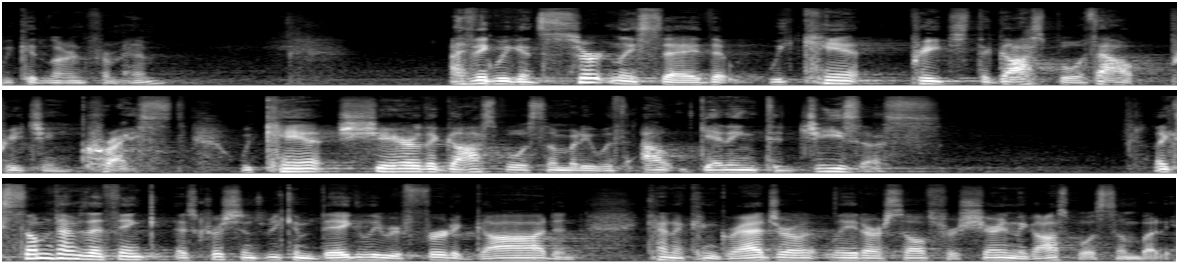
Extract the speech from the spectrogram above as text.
We could learn from him. I think we can certainly say that we can't preach the gospel without preaching Christ. We can't share the gospel with somebody without getting to Jesus. Like sometimes I think as Christians, we can vaguely refer to God and kind of congratulate ourselves for sharing the gospel with somebody.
